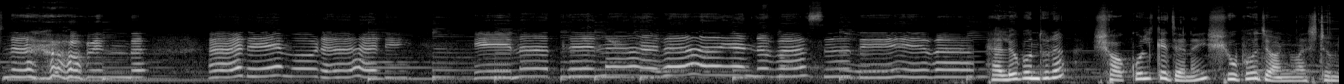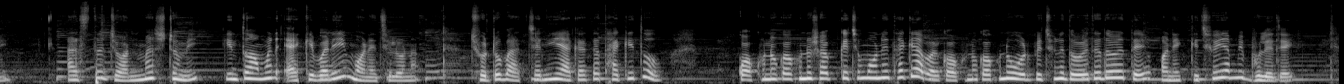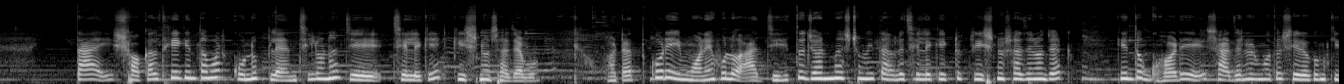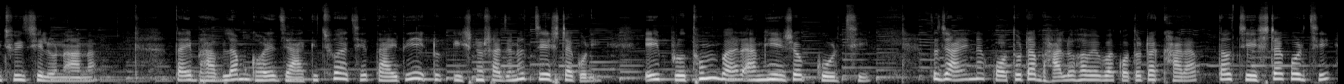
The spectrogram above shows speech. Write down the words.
কৃষ্ণ গোবিন্দ, হরে মুরারি। হে নাথ নারায়ণ বাসুদেবা। হ্যালো বন্ধুরা, সকলকে জানাই শুভ জন্মাষ্টমী। আজ তো জন্মাষ্টমী, কিন্তু আমার একেবারেই মনে ছিল না। ছোট বাচ্চা নিয়ে একা একা থাকি তো, কখনো কখনো সব কিছু মনে থাকে, আবার কখনো কখনো ওর পেছনে দৌড়াতে দৌড়াতে অনেক কিছুই আমি ভুলে যাই। তাই সকাল থেকে কিন্তু আমার কোনো প্ল্যান ছিল না যে ছেলেকে কৃষ্ণ সাজাবো। হঠাৎ করেই মনে হলো, আজ যেহেতু জন্মাষ্টমী, তাহলে ছেলেকে একটু কৃষ্ণ সাজানো যাক। কিন্তু ঘরে সাজানোর মতো সেরকম কিছুই ছিল না আনা। তাই ভাবলাম, ঘরে যা কিছু আছে, তাই দিয়ে একটু কৃষ্ণ সাজানোর চেষ্টা করি। এই প্রথমবার আমি এসব করছি। তো জানি না কতটা ভালো হবে বা কতটা খারাপ, তাও চেষ্টা করছি।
